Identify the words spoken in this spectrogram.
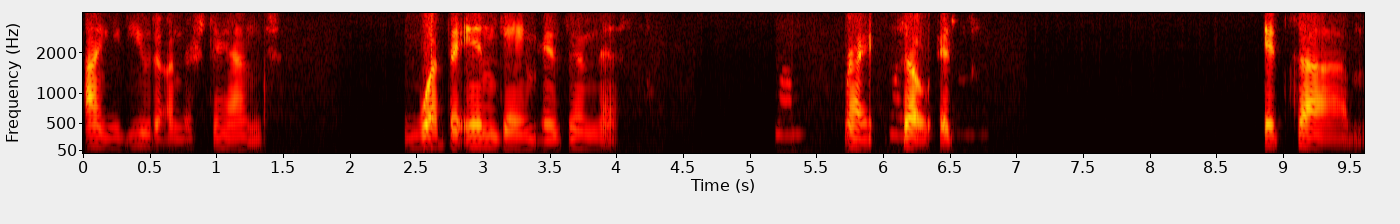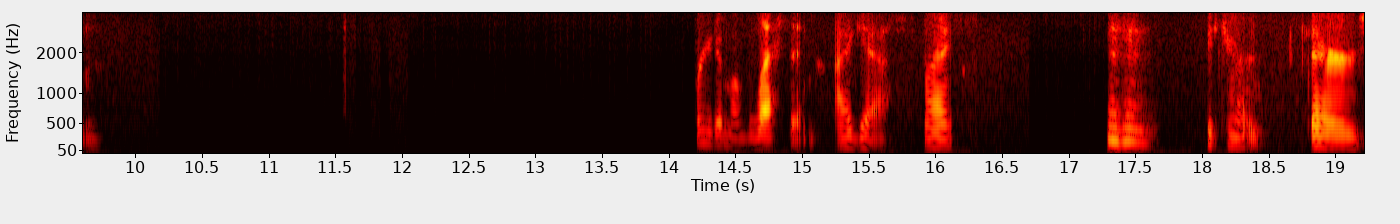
I need you to understand what the end game is in this. Mom. Right. So it's it's um freedom of lesson, I guess, right? Mhm. Because there's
